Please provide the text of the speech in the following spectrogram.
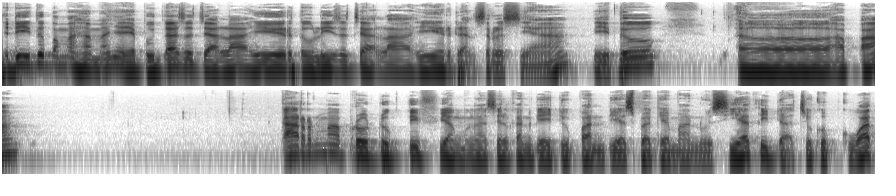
Jadi itu pemahamannya ya buta sejak lahir, tuli sejak lahir dan seterusnya. Itu eh, apa? karma produktif yang menghasilkan kehidupan dia sebagai manusia tidak cukup kuat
